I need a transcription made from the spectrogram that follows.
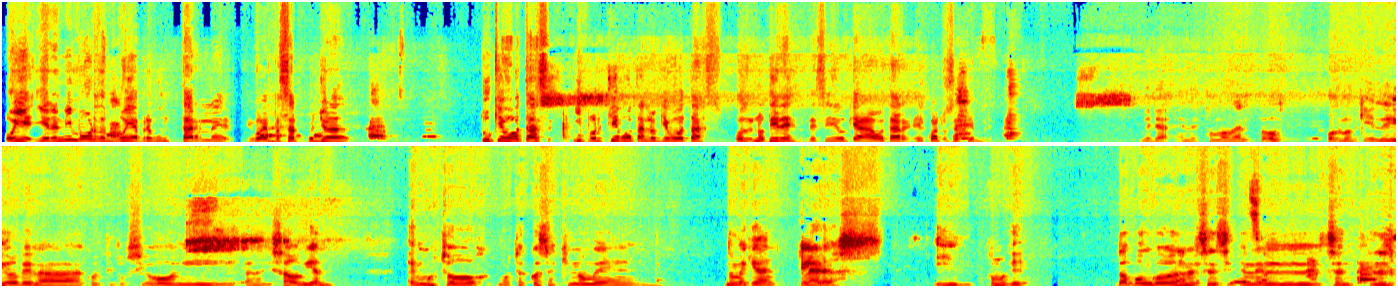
Oye, y en el mismo orden voy a preguntarle, y voy a pasar por yo. ¿Tú qué votas y por qué votas lo que votas? ¿O no tienes decidido qué va a votar el 4 de septiembre? Mira, en estos momentos, por lo que he leído de la constitución y analizado bien, hay muchos, muchas cosas que no me, no me quedan claras y como que lo pongo en el, en el, en el,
